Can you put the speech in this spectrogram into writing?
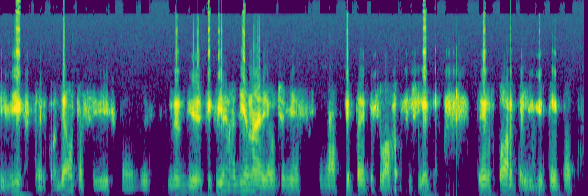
įvyksta ir kodėl tas įvyksta. Vis, visgi kiekvieną dieną jaučiamės mes kitaip iš lovos išlipę. Tai ir sporte lygiai taip pat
